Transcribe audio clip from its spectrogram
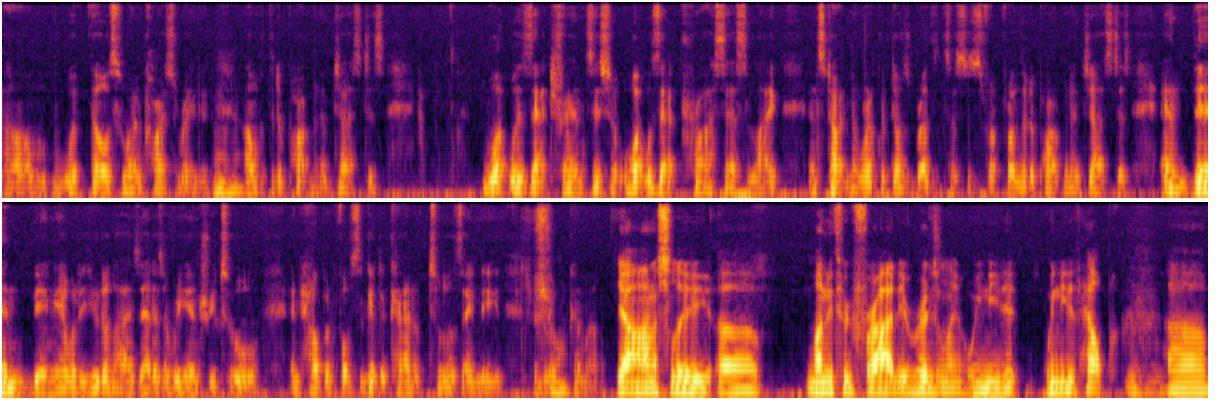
um, with those who are incarcerated Mhm. um, with the Department of Justice. What was that transition? What was that process like in starting to work with those brothers and sisters fr- from the Department of Justice, and then being able to utilize that as a reentry tool and helping folks to get the kind of tools they need to be able Sure. to come out? Yeah, honestly, uh, Monday through Friday originally, we needed we needed help. Uh,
